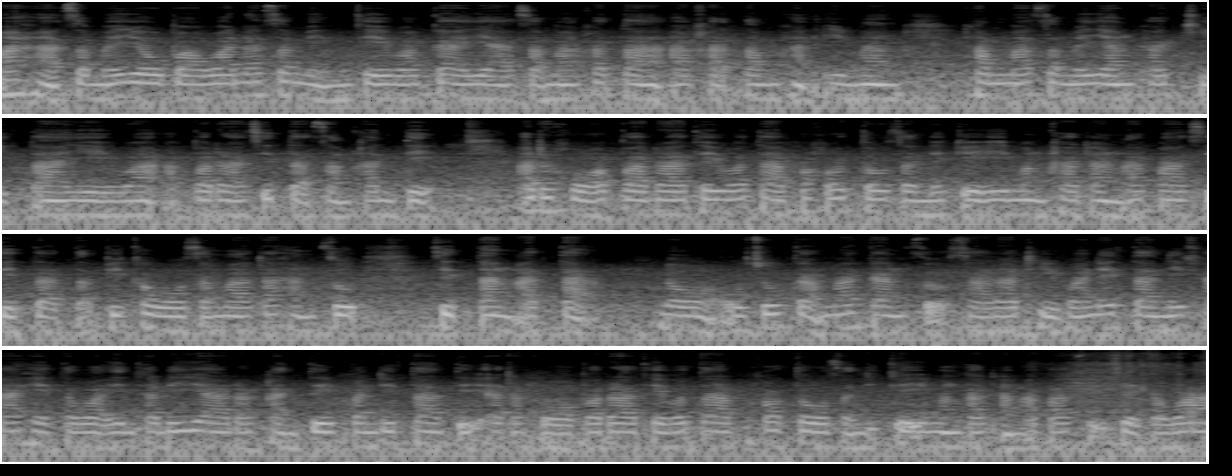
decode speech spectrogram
มหาสมโยปาวนัสมิงเทวกายาสมาคตาอาคตัมหาอิมังธรรมะสมยังทักขิตาเยวะอปราชิตตสังคันติอัตโขอปาราเทวตาปะคะโตสันติเกอิมังคาทังอภาสิตตตพิกโวสมาทหังสุจิตตังอัตตะโนโอชุกะมากังสุสารถีวาเนตานิคาเหตวาอินทริยารักันติปันติตาติอัตโขอปราเทวตาพระโคตสันติเกอิมังคาถังอปาสิเจตวา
